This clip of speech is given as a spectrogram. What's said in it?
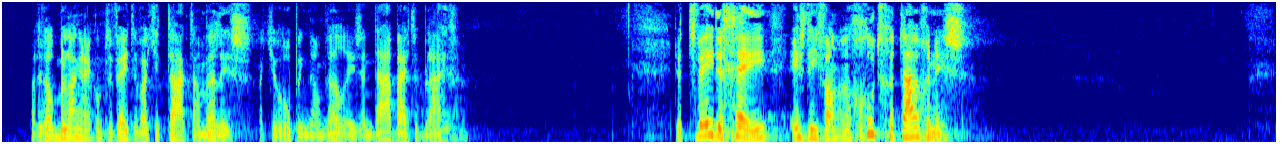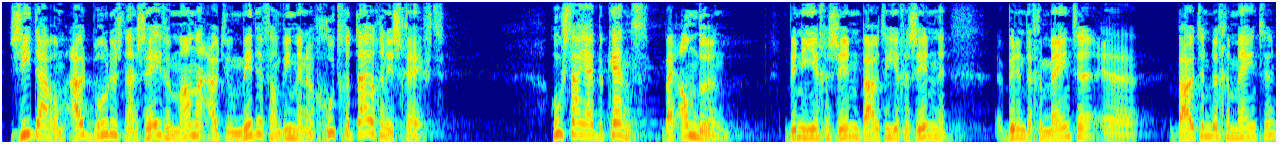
Maar het is wel belangrijk om te weten wat je taak dan wel is. Wat je roeping dan wel is en daarbij te blijven. De tweede G is die van een goed getuigenis. Zie daarom uit, broeders, naar zeven mannen uit uw midden van wie men een goed getuigenis geeft. Hoe sta jij bekend bij anderen? Binnen je gezin, buiten je gezin, binnen de gemeente, eh, buiten de gemeente?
